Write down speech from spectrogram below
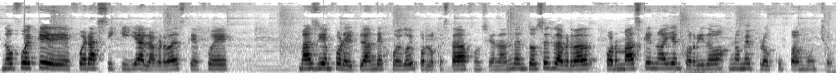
No fue que fuera Zeke ya, la verdad es que fue más bien por el plan de juego y por lo que estaba funcionando. Entonces, la verdad, por más que no hayan corrido, no me preocupa mucho.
